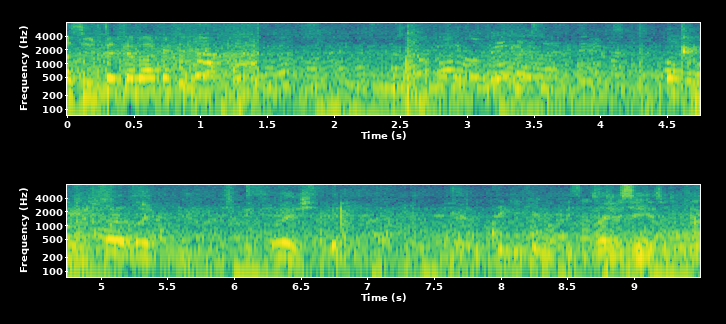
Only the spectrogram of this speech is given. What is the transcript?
Ah, c'est une telle caméra cachée. C'est qui filme en plus, vidéos.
